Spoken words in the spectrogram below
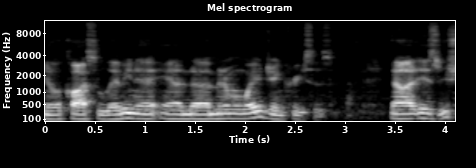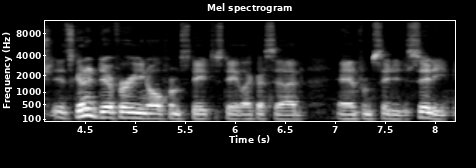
You know, the cost of living and minimum wage increases. Now it is, it's going to differ, you know, from state to state, like I said, and from city to city,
